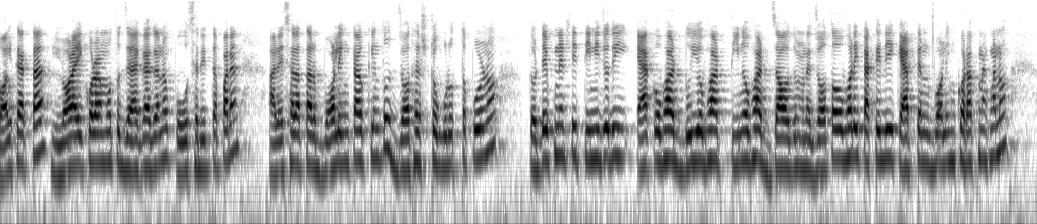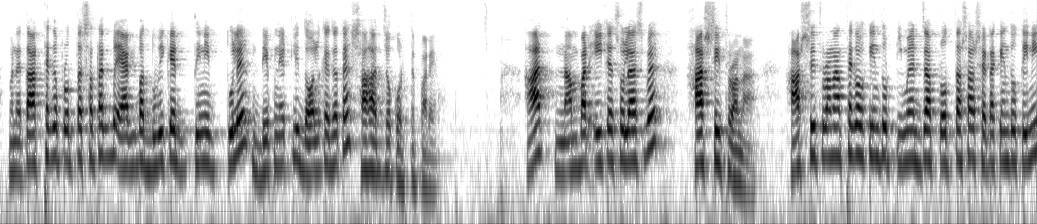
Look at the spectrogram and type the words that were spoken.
দলকে একটা লড়াই করার মতো জায়গা যেন পৌঁছে দিতে পারেন। আর এছাড়া তার বলিংটাও কিন্তু যথেষ্ট গুরুত্বপূর্ণ। তো ডেফিনেটলি তিনি যদি এক ওভার দুই ওভার তিন ওভার যাও মানে যত ওভারই তাকে দিয়ে ক্যাপ্টেন বলিং করাক না কেন মানে তার থেকে প্রত্যাশা থাকবে এক বা উইকেট তিনি তুলে ডেফিনেটলি দলকে যাতে সাহায্য করতে পারে। আর নাম্বার এইটা চলে আসবে হার্ষিত রানা। হার্ষিত রানার থেকেও কিন্তু টিমের যা প্রত্যাশা, সেটা কিন্তু তিনি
